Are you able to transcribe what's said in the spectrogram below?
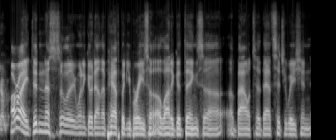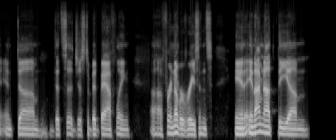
Yep. All right. Didn't necessarily want to go down that path, but you raise a, a lot of good things uh, about uh, that situation, and um, that's uh, just a bit baffling uh, for a number of reasons. And and I'm not the um,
